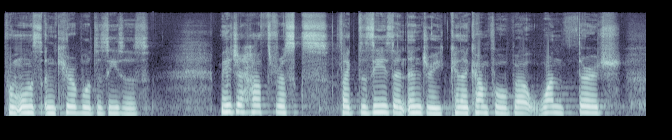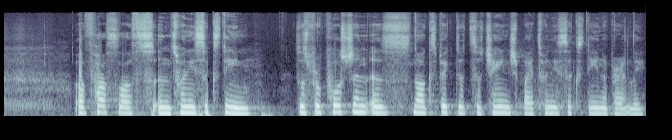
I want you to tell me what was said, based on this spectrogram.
from almost incurable diseases. Major health risks like disease and injury can account for about one third of health loss in 2016. This proportion is now expected to change by 2016, apparently.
